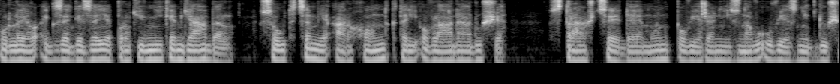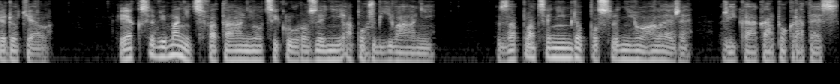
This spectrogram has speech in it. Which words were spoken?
Podle jeho exegeze je protivníkem ďábel, soudcem je archont, který ovládá duše, strážce je démon pověřený znovu uvěznit duše do těl. Jak se vymanit z fatálního cyklu rození a pohřbívání? Zaplacením do posledního haléře, říká Karpokrates.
